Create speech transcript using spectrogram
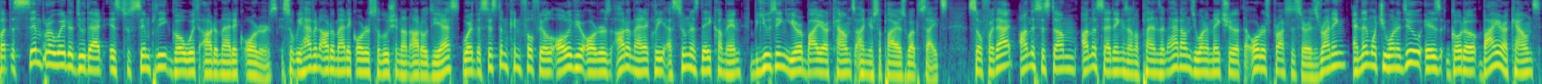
But the simpler way to do that is to simply go with automatic orders. So we have an automatic order solution on AutoDS where the system can fulfill all of your orders automatically as soon as they come in using your buyer accounts on your supplier's websites. So for that, on the system, on the settings, on the plans and add-ons, you want to make sure that the orders processor is running. And then what you want to do is go to buyer accounts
